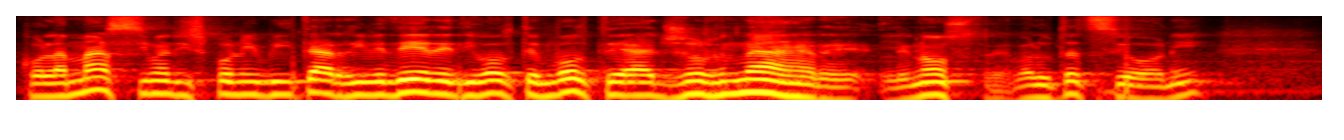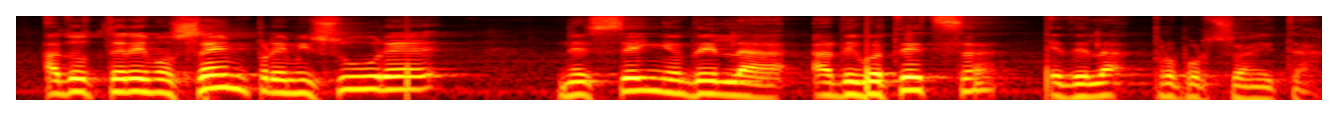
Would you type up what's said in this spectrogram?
con la massima disponibilità a rivedere di volta in volta e aggiornare le nostre valutazioni, adotteremo sempre misure nel segno dell'adeguatezza e della proporzionalità.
